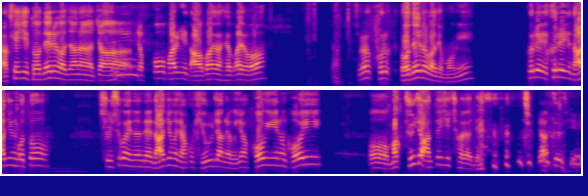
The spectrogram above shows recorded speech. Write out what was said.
라켓이 더 내려가잖아. 자, 음. 자, 포 발리 나와봐요. 해봐요. 자, 저, 그, 더 내려가죠, 몸이. 그래, 그래, 이제 낮은 것도 칠 수가 있는데, 낮은 건 자꾸 기울잖아요. 그죠? 거기는 거의, 어, 막 주저앉듯이 쳐야 돼. 주저앉듯이.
